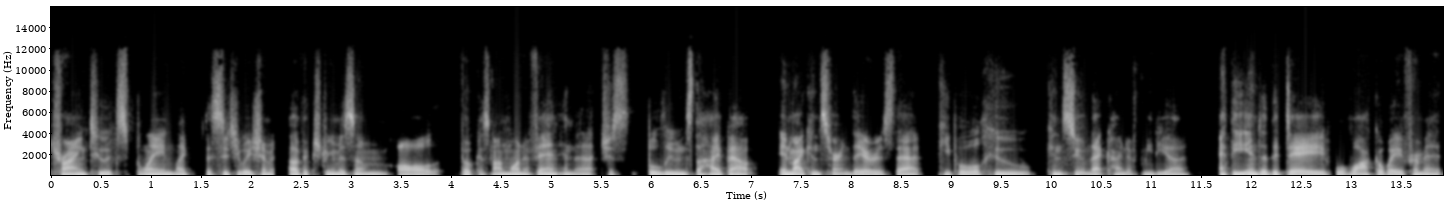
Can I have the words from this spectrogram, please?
trying to explain like the situation of extremism all focused on one event and that just balloons the hype out and my concern there is that people who consume that kind of media at the end of the day will walk away from it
